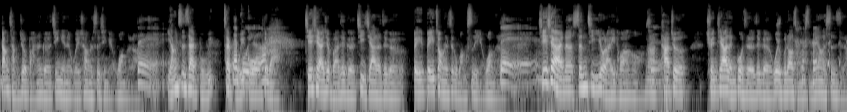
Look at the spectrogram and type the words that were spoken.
当场就把那个今年的伟创的事情给忘了啦。对。杨志再补再补一锅，对吧？接下来就把这个技嘉的这个悲悲壮的这个往事也忘了。对。接下来呢，生计又来一团哦，那他就。全家人过着这个我也不知道什么什么样的日子啊。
